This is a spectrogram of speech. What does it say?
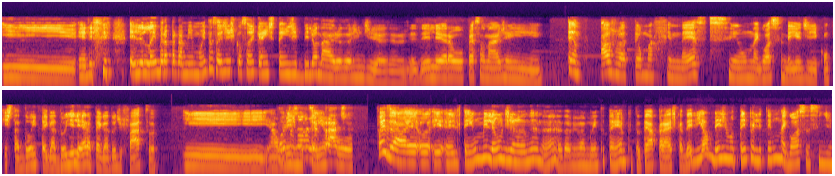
E ele, ele lembra para mim muitas das discussões que a gente tem de bilionários hoje em dia. Ele era o personagem. Tentava ter uma finesse, um negócio meio de conquistador e pegador, e ele era pegador de fato. E ao Muitos mesmo tempo. Pois é, é, é, ele tem um milhão de anos, né? Tá vivo há muito tempo, então tem a prática dele. E ao mesmo tempo ele tem um negócio assim de.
